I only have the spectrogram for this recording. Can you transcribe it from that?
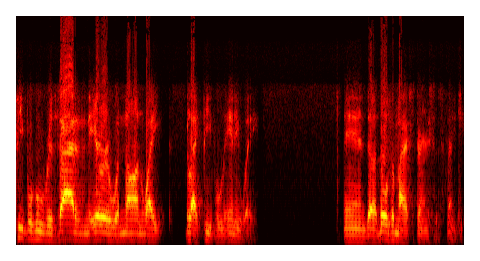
people who resided in the area were non-white black people anyway. And uh, those are my experiences. Thank you.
